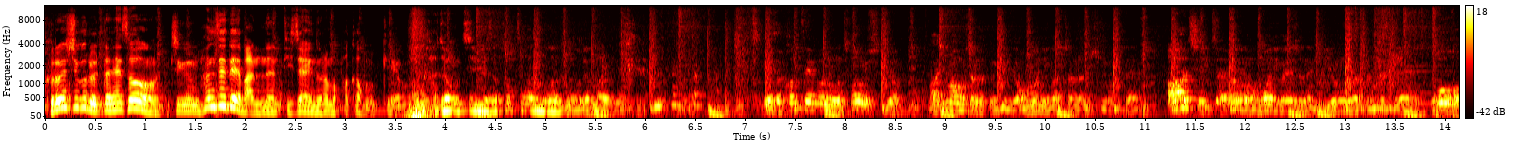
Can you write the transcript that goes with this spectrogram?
그런 식으로 일단 해서 지금 현 세대에 맞는 디자인으로 한번 바꿔볼게요 가정집에서 커트하는 건좀 같아요 집에서 커트해보는 건 처음이시죠? 마지막으로 잘랐던 게 이제 어머니가 잘라주신 건데. 아 진짜요? 네, 어머니가 예전에 미용을 하셨는데 오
